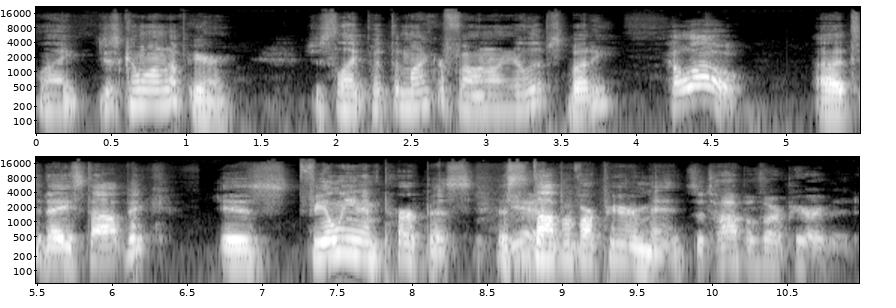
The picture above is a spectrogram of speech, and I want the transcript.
like, just come on up here. Just like put the microphone on your lips, buddy. Hello. Uh, today's topic is feeling and purpose. It's Yeah. the top of our pyramid. It's the top of our pyramid.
